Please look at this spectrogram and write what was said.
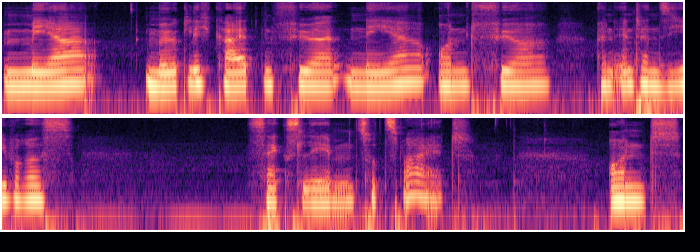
mehr Möglichkeiten für Nähe und für ein intensiveres Sexleben zu zweit. Und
